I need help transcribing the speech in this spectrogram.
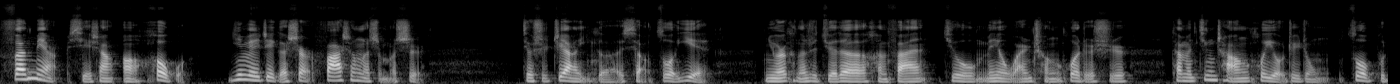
翻面写上啊后果。因为这个事儿发生了什么事，就是这样一个小作业。女儿可能是觉得很烦，就没有完成，或者是他们经常会有这种做不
